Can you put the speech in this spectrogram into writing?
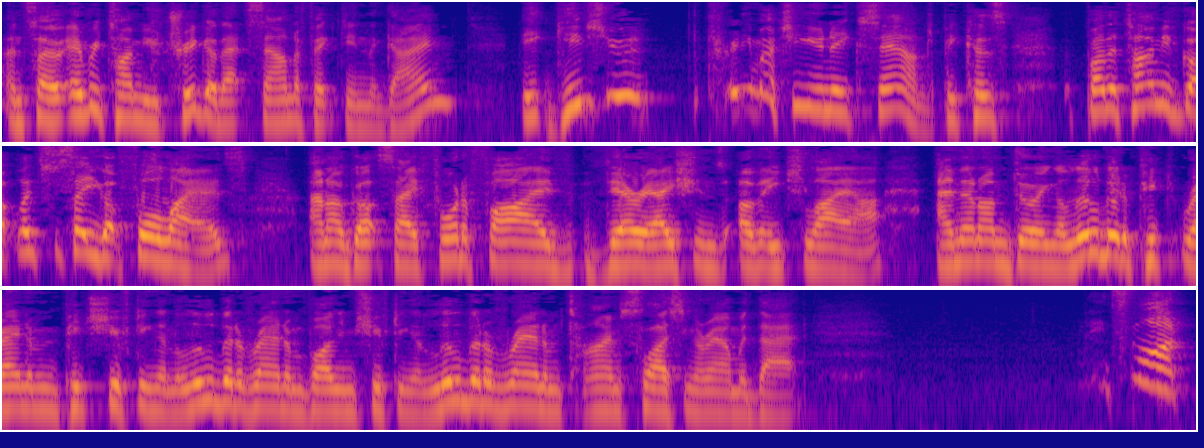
And so every time you trigger that sound effect in the game, it gives you pretty much a unique sound because by the time you've got, let's just say you've got four layers and I've got say four to five variations of each layer and then I'm doing a little bit of pitch, random pitch shifting and a little bit of random volume shifting and a little bit of random time slicing around with that. It's not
